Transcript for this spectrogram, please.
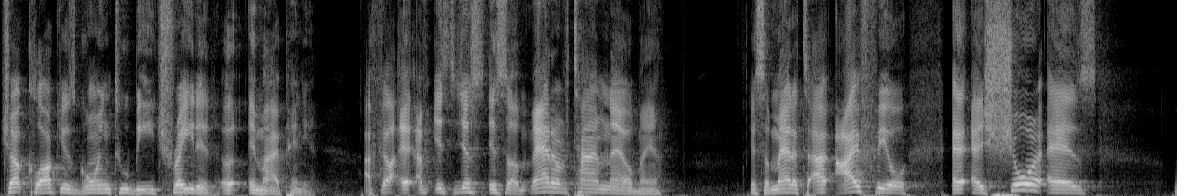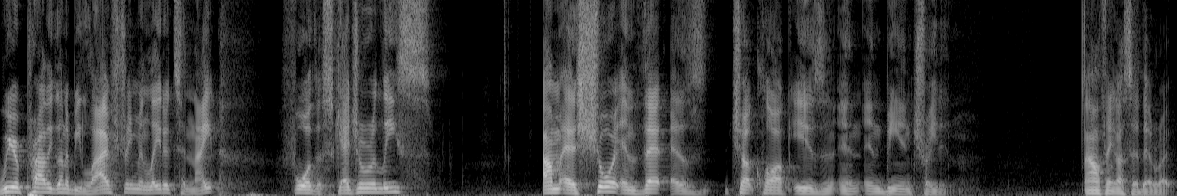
Chuck Clark is going to be traded, uh, in my opinion. I feel it's just it's a matter of time now, man. It's a matter. Of time. I feel as sure as we're probably going to be live streaming later tonight for the schedule release, I'm as sure in that as Chuck Clark is in, in being traded. I don't think I said that right.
